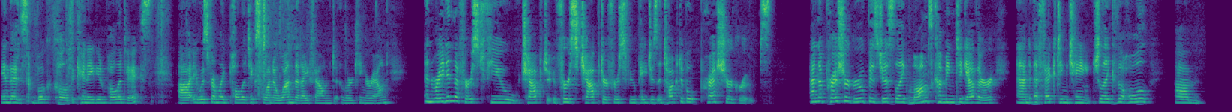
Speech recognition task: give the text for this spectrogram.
in this book called The canadian politics uh, it was from like politics 101 that i found lurking around. And right in the first few chapter first chapter first few pages it talked about pressure groups. And a pressure group is just like moms coming together and affecting change. Like the whole um,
